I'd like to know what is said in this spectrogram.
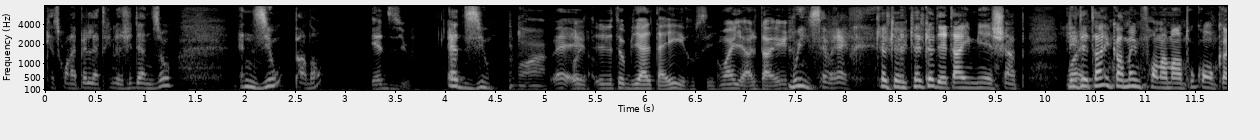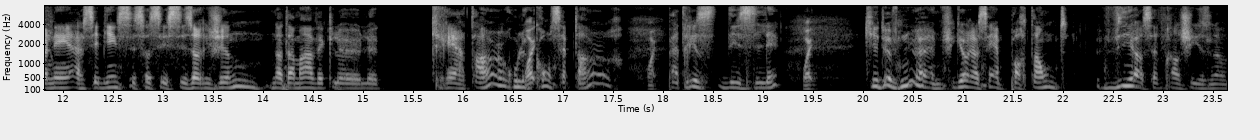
qu'est-ce qu'on appelle la trilogie d'Enzo? Enzio, pardon. Ezio. Ezio. Ouais, Ouais, T'as oublié Altaïr aussi. Ouais, il y a Altair. Oui, c'est vrai. Quelques, quelques détails m'y échappent. Les Ouais. détails quand même fondamentaux qu'on connaît assez bien, c'est ça, c'est ses origines, notamment avec le, le créateur ou le Ouais. concepteur, Ouais. Patrice Desilets, Ouais. qui est devenu euh, une figure assez importante via cette franchise-là.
